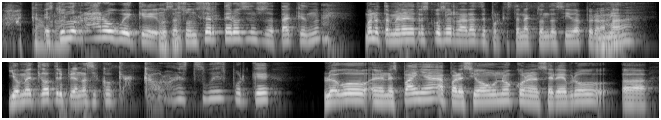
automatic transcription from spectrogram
Ah. Esto es lo raro, güey, que, o sea, son certeros en sus ataques, ¿no? Bueno, también hay otras cosas raras de por qué están actuando así, va, pero a mí, yo me quedo tripeando así como que, ah, cabrón, estos güeyes, ¿por qué? Luego en España apareció uno con el cerebro, ah,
